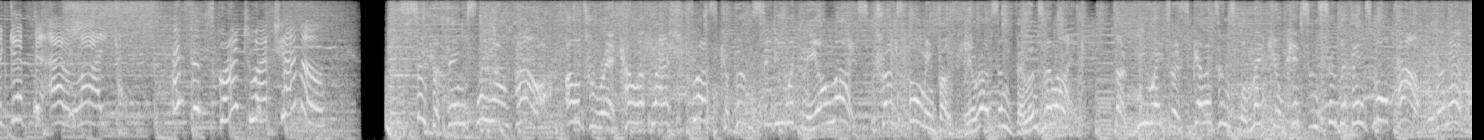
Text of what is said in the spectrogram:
forget to add a like and subscribe to our channel. Super Things Neon Power! Ultra Rare Color Flash floods Kaboom City with neon lights, transforming both heroes and villains alike. The new exoskeletons will make your kids and Super Things more powerful than ever.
